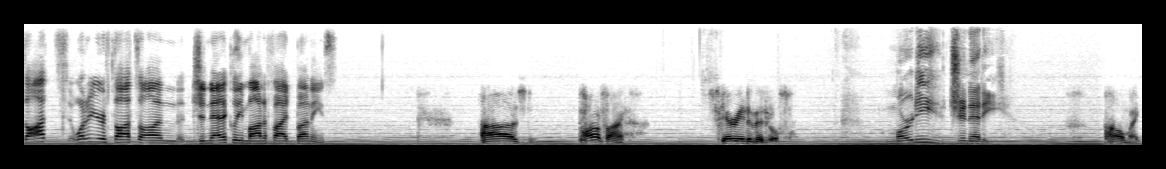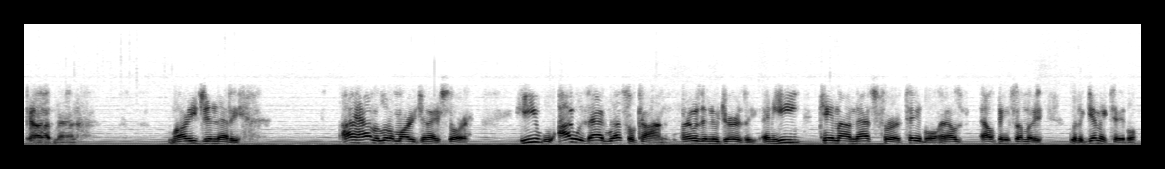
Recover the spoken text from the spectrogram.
Thoughts? What are your thoughts on genetically modified bunnies? Uh, horrifying. Scary individuals. Marty Jannetty. Oh my god, man. Marty Jannetty. I have a little Marty Jannetty story. He, I was at WrestleCon when I was in New Jersey, and he came out and asked for a table, and I was helping somebody with a gimmick table,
